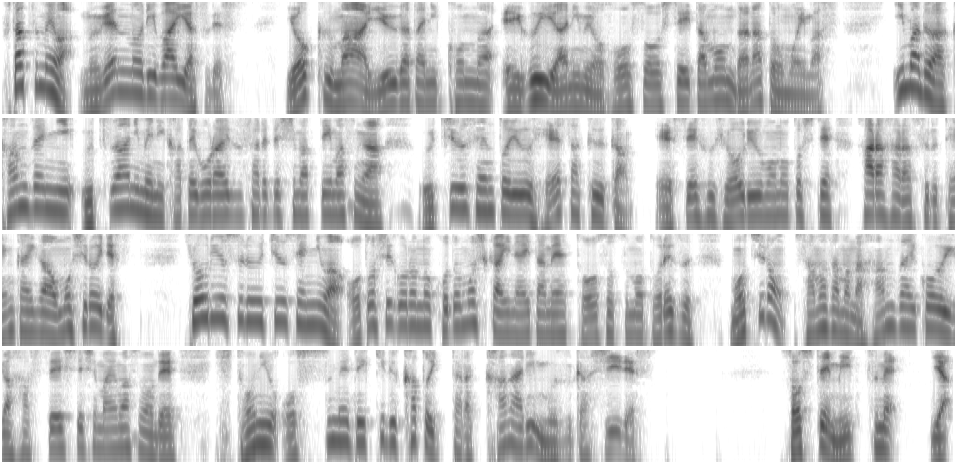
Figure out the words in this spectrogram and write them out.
二つ目は無限のリバイアスです。よくまあ夕方にこんなエグいアニメを放送していたもんだなと思います。今では完全にうつアニメにカテゴライズされてしまっていますが、宇宙船という閉鎖空間、SF 漂流物としてハラハラする展開が面白いです。漂流する宇宙船にはお年頃の子供しかいないため、統率も取れず、もちろん様々な犯罪行為が発生してしまいますので、人にお勧めできるかといったらかなり難しいです。そして三つ目。いや、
